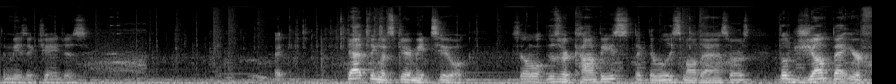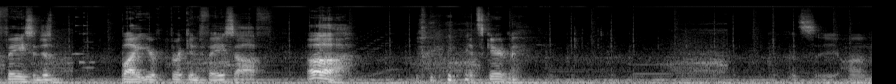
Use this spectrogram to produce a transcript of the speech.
The music changes. Like, that thing would scare me too. So, Those are compies, like the really small dinosaurs. They'll jump at your face and just bite your freaking face off. Ugh. it scared me. let's see. Um,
